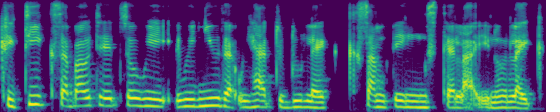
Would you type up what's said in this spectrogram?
critiques about it. So we we knew that we had to do like something stellar, you know, like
